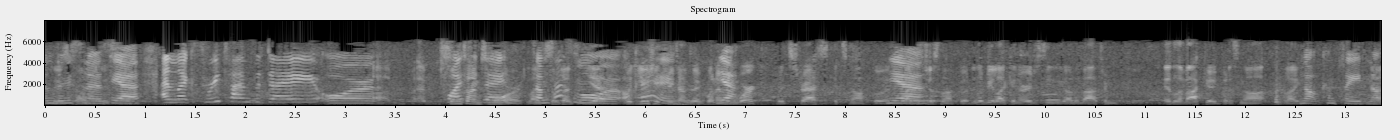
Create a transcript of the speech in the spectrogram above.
loose looseness, loose yeah. And like three times a day or Uh, uh, Twice a sometimes day? more. Like Sometimes more, yeah. But usually three times a day. When Yeah. I'm in work with stress, it's not good. Yeah. Like, it's just not good. It'll be like an urgency to go to the bathroom. It'll evacuate, but it's not like not complete, not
